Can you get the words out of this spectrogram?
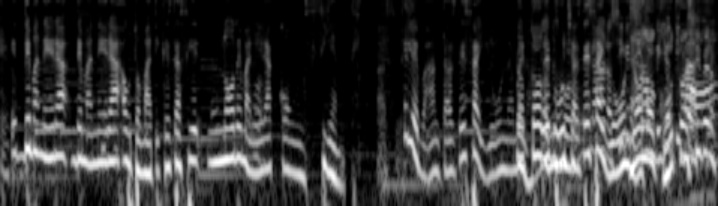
eh, de manera de manera automática, es decir, no de manera consciente. Así es. Te levantas, desayunas, No, bueno, todo te duchas, Claro, desayunas. Yo lo zombie, oculto así, pero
